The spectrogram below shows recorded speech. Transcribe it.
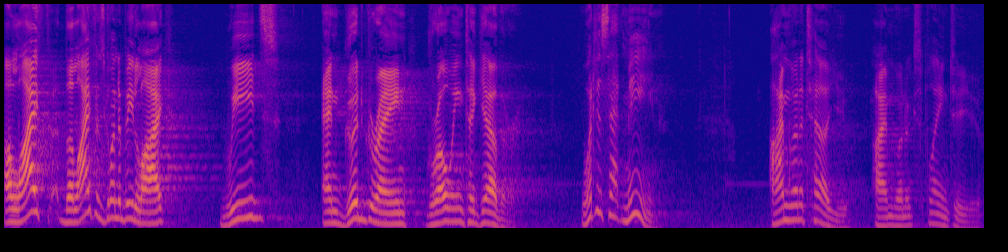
A life, the life is going to be like weeds and good grain growing together. What does that mean? I'm going to tell you, I'm going to explain to you.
